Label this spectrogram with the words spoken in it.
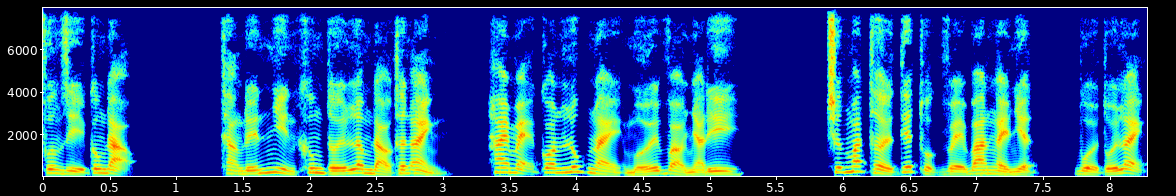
Phương Dì công đạo. Thẳng đến nhìn không tới Lâm Đào thân ảnh, hai mẹ con lúc này mới vào nhà đi. Trước mắt thời tiết thuộc về ban ngày nhiệt, buổi tối lạnh.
